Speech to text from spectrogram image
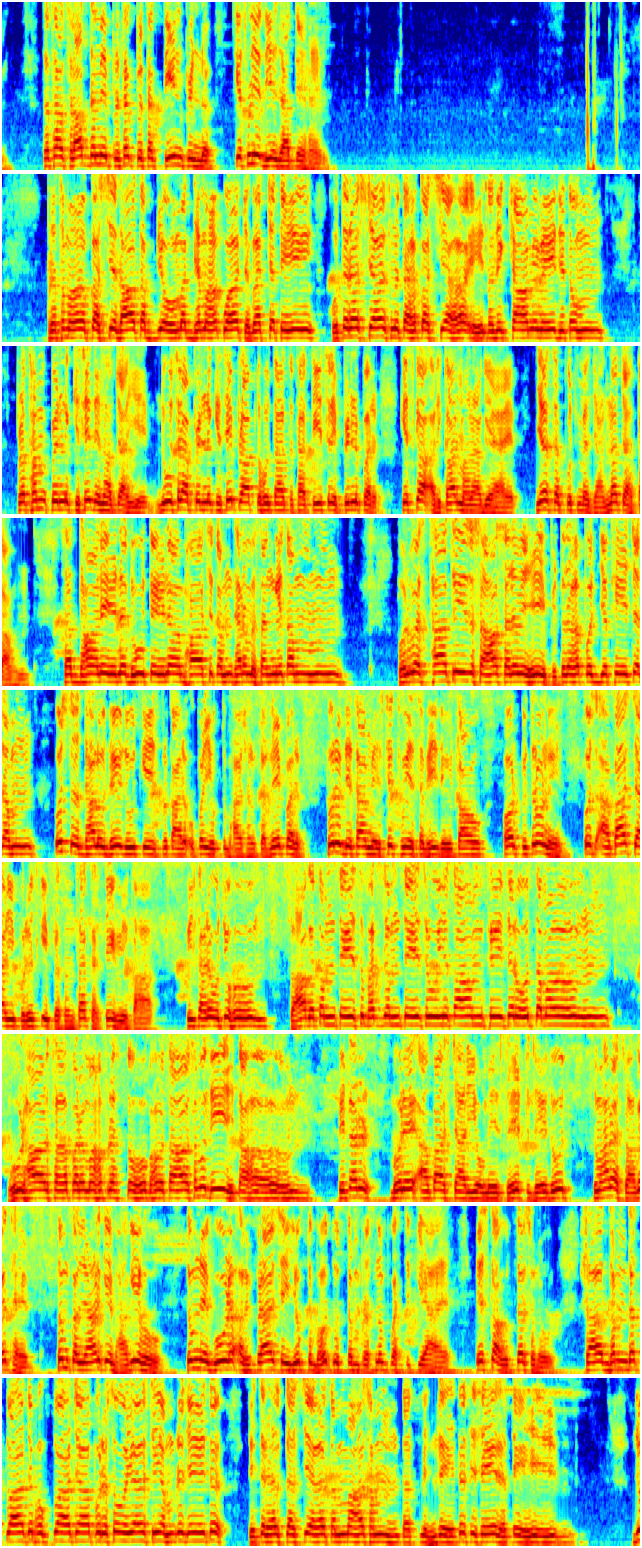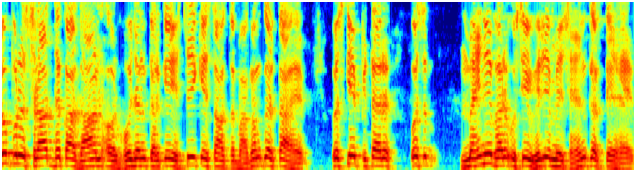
तथा श्राद्ध में पृथक पृथक तीन पिंड किस लिए दिए जाते हैं? प्रथम, कस्य दातव्यो मध्यम, क्व च गच्छति? उत्तरस्य स्मृत कस्य? एतदीक्षा वेदित। प्रथम पिंड किसे देना चाहिए? दूसरा पिंड किसे प्राप्त होता तथा तीसरे पिंड पर किसका अधिकार माना गया है? यह सब कुछ मैं जानना चाहता हूँ। श्रद्धान दूतेन भाषित धर्म संहित पूर्वस्था त्रिदशा सर्वे पितर पूज्य थे चरम उस श्रद्धालु देवदूत के इस प्रकार उपरयुक्त भाषण करने पर पूर्व दिशा में स्थित हुए सभी देवताओं और पितरों ने उस आकाशचारी पुरुष की प्रशंसा करते हुए कहा पितर उचु स्वागतम ते सुभद्रम ते श्रूयताम खेचरोत्तम गूढ़ार्थ परम प्रस्तो भवता समुदीरित। पितर बोले, आकाशचारियों में श्रेष्ठ देवदूत, तुम्हारा स्वागत है। तुम कल्याण के भागी हो। तुमने गूढ़ अभिप्राय से युक्त बहुत उत्तम प्रश्न उपस्थित किया है। इसका उत्तर सुनो। श्राद्धम दत्वा च भुक्वा च पुरुषो यम व्रजेत पितरस्त तमासम तस्मिन रेत रहते जो पुरुष श्राद्ध का दान और भोजन करके स्त्री के साथ समागम करता है, उसके पितर उस महीने भर उसी वीर्य में शयन करते हैं।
